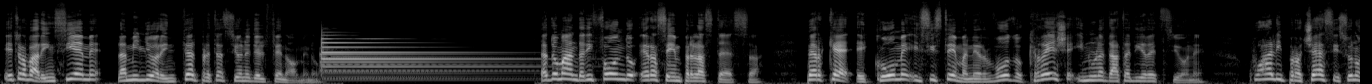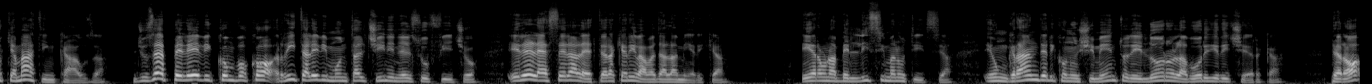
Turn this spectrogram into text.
e trovare insieme la migliore interpretazione del fenomeno. La domanda di fondo era sempre la stessa. Perché e come il sistema nervoso cresce in una data direzione? Quali processi sono chiamati in causa? Giuseppe Levi convocò Rita Levi Montalcini nel suo ufficio e le lesse la lettera che arrivava dall'America. Era una bellissima notizia e un grande riconoscimento dei loro lavori di ricerca. Però,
